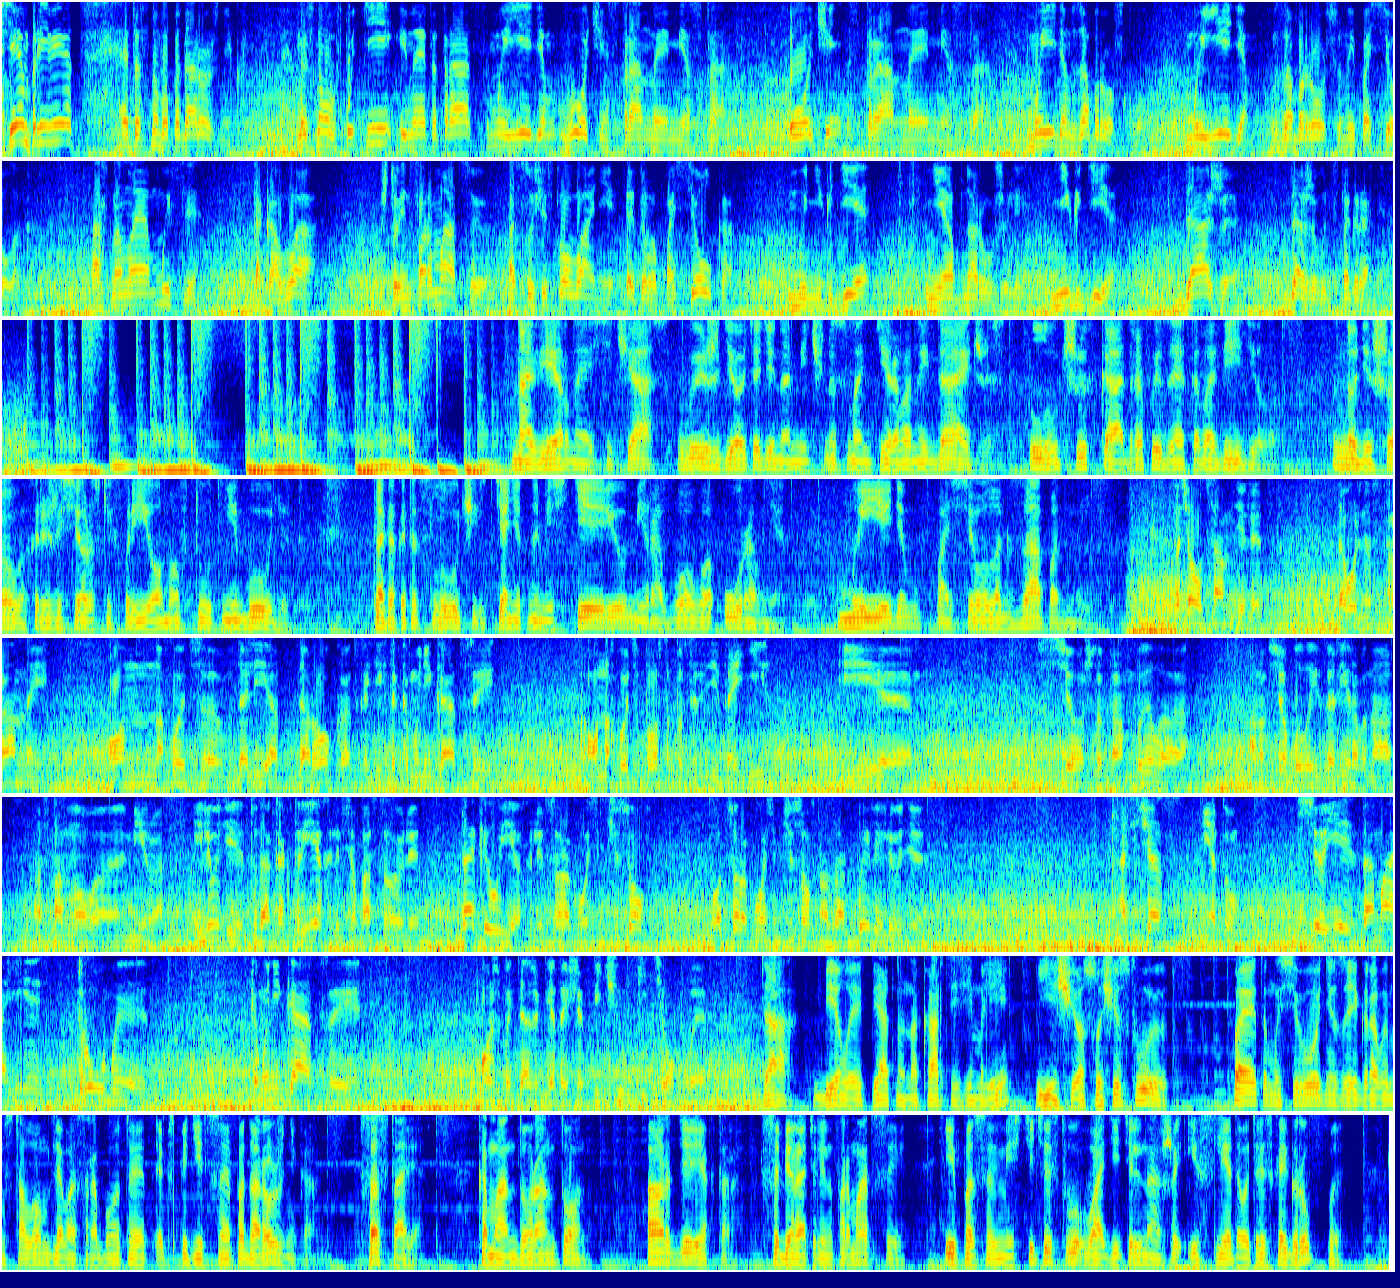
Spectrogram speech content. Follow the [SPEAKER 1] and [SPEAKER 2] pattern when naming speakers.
[SPEAKER 1] Всем привет! Это снова Подорожник. Мы снова в пути, и на этот раз мы едем в очень странное место. Очень странное место. Мы едем в заброшку. Мы едем в заброшенный поселок. Основная мысль такова, что информацию о существовании этого поселка мы нигде не обнаружили. Нигде. Даже, даже в Инстаграме.
[SPEAKER 2] Наверное, сейчас вы ждете динамично смонтированный дайджест лучших кадров из этого видео. Но дешевых режиссерских приемов тут не будет, так как этот случай тянет на мистерию мирового уровня. Мы едем в поселок Западный.
[SPEAKER 3] Поселок, в самом деле, довольно странный. Он находится вдали от дорог, от каких-то коммуникаций. Он находится просто посреди тайги. И э, все, что там было, оно все было изолировано от основного мира. И люди туда как приехали, все построили, так и уехали в 48 часов. Вот 48 часов назад были люди, а сейчас нету. Все есть, дома есть, трубы, коммуникации, может быть даже где-то еще печурки теплые.
[SPEAKER 2] Да, белые пятна на карте Земли еще существуют. Поэтому сегодня за игровым столом для вас работает экспедиция подорожника. В составе командор Антон, арт-директор, собиратель информации и по совместительству водитель нашей исследовательской группы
